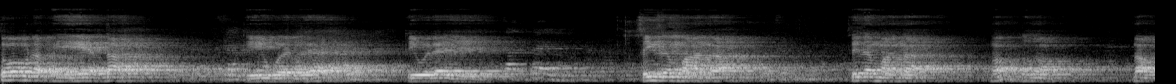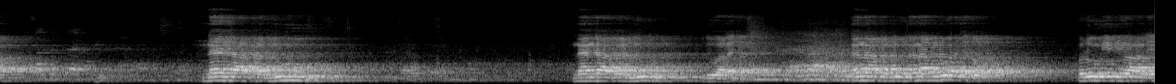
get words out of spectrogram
သုဘဘုရားဘယင်ရဲ့အသားဒေဝရဒေဝရရဲ့စိတ်သမာန စိတ်သမာနနော်တော့နောက်နန္ဒဘလူနန္ဒဘလူဘလူကလည်းနန္ဒဘလူနန္ဒဘလူကကျတော့ဘလူမြင်ပြပါလေ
